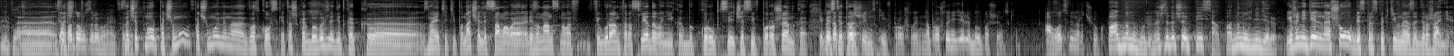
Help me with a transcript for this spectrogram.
Неплохо. Э, А значит, потом взрывается. Значит, ну почему, почему именно Гладковский? Это же как бы выглядит как, э, знаете, типа начали с самого резонансного фигуранта расследований, как бы коррупции часів Порошенко. Так То есть это это Пашинский в прошлой. На прошлой неделе был Пашинский. А вот Свинарчук. По одному буду. Значит, это человек 50. По одному в неделю. еженедельное шоу «Бесперспективное задержание».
